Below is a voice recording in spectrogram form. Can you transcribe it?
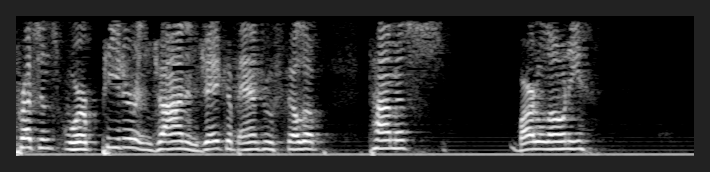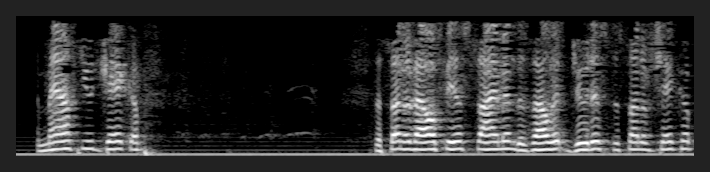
present were Peter and John and Jacob, Andrew, Philip, Thomas, Bartholomew, Matthew, Jacob, the son of Alphaeus, Simon the Zealot, Judas the son of Jacob,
